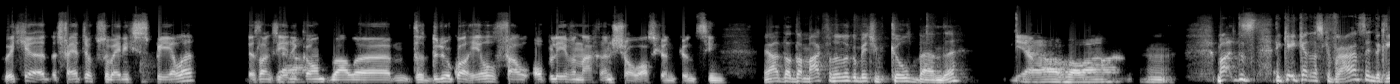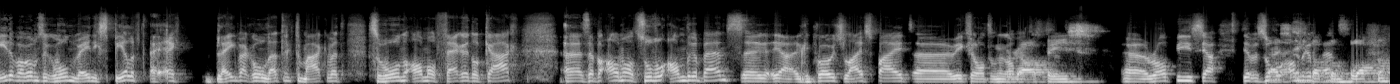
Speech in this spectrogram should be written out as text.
Weet je, het feit dat ook zo weinig spelen, is langs de Ja. ene kant wel, eh, dat doet ook wel heel fel opleven naar een show, als je hun kunt zien. Ja, dat, dat maakt van hun ook een beetje een cultband, hè? Ja, voilà. Maar dus, ik, ik heb eens gevraagd, zijn de reden waarom ze gewoon weinig spelen, heeft echt blijkbaar gewoon letterlijk te maken met, ze wonen allemaal ver uit elkaar. Eh, ze hebben allemaal zoveel andere bands. eh ja, Reproach, Lifespite, eh weet ik veel wat er nog allemaal Raspberries. eh Raw Peace, ja. Die hebben zoveel andere dat bands. ontploffen.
